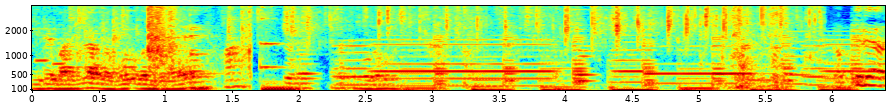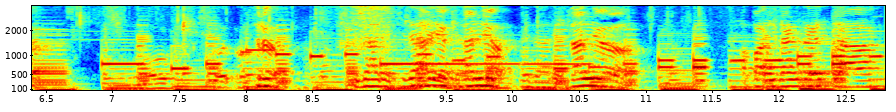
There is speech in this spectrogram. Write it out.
이제 마지막 넘어오는 건데. 엎드려. 어, 엎드려. 기다려, 기다려, 기다려. 기다려. 아빠 기다린다 했다.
